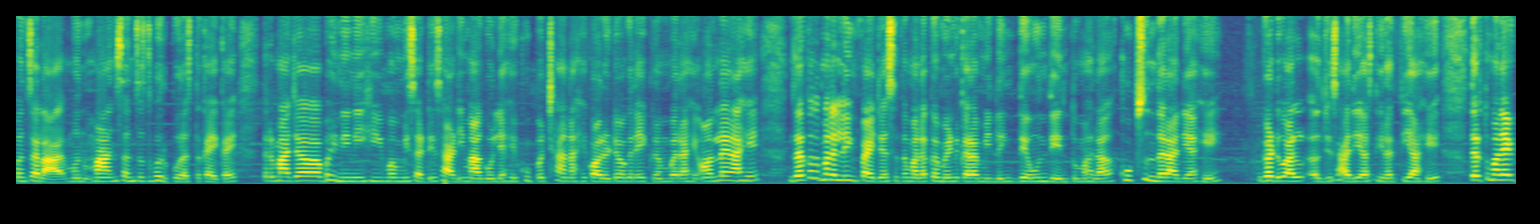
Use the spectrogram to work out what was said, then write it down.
पण चला मन माणसांचंच भरपूर असतं काय काय तर माझ्या बहिणीने ही मम्मीसाठी साडी मागवली आहे. खूपच छान आहे. क्वालिटी वगैरे एक नंबर आहे. ऑनलाईन आहे. जर का तुम्हाला लिंक पाहिजे असेल तर मला कमेंट करा. मी लिंक देऊन देईन तुम्हाला. खूप सुंदर आली आहे. गडवाल जी साडी असती ना ती आहे. तर तुम्हाला एक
